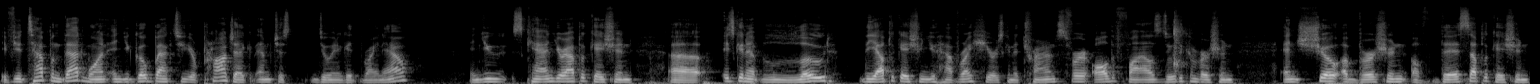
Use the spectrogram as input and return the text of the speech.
If you tap on that one and you go back to your project, I'm just doing it right now, and you scan your application, uh, it's gonna load the application you have right here. It's gonna transfer all the files, do the conversion, and show a version of this application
